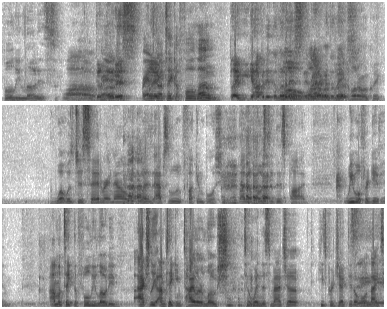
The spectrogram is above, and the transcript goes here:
fully loaded squad. The Brandon- Lotus. Brandon's like, gonna take a full load. like you hopping in the Lotus Whoa, and hold on riding real with the quick. Lotus. Hold on real quick. What was just said right now was absolute fucking bullshit by the host of this pod. We will forgive him. I'm gonna take the fully loaded. Actually, I'm taking Tyler Loesch to win this matchup. He's projected a whole 19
